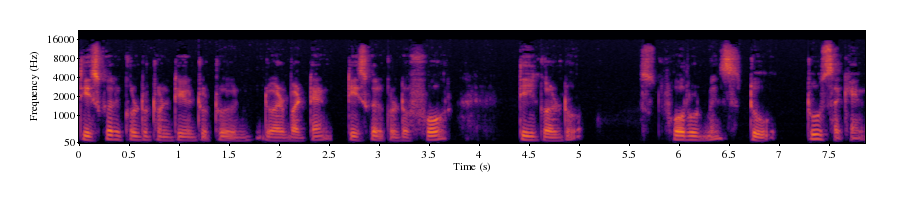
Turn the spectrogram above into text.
T square equal to twenty into two divide by ten, T square equal to four, T equal to four would means two, two second,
